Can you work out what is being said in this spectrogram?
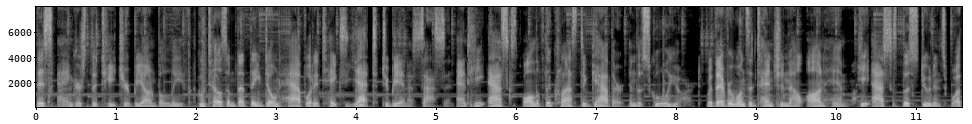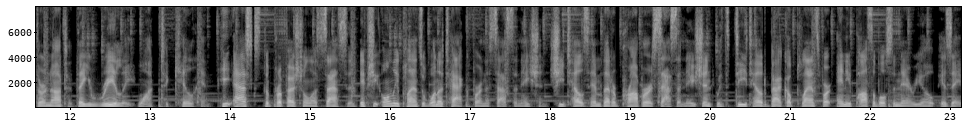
This angers the teacher beyond belief, who tells him that they don't have what it takes yet to be an assassin, and he asks all of the class to gather in the schoolyard. With everyone's attention now on him, he asks the students whether or not they really want to kill him. He asks the professional assassin if she only plans one attack for an assassination. She tells him that a proper assassination with detailed backup plans for any possible scenario is a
